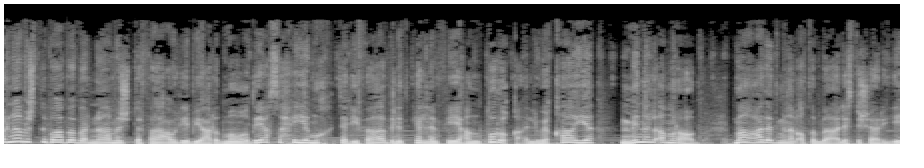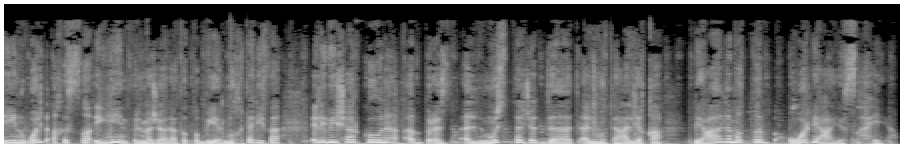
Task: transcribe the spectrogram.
برنامج طبابة برنامج تفاعلي بيعرض مواضيع صحية مختلفة بنتكلم فيه عن طرق الوقاية من الأمراض مع عدد من الأطباء الاستشاريين والأخصائيين في المجالات الطبية المختلفة اللي بيشاركونا أبرز المستجدات المتعلقة بعالم الطب والرعاية الصحية.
